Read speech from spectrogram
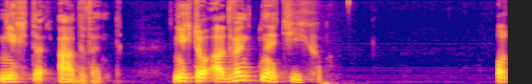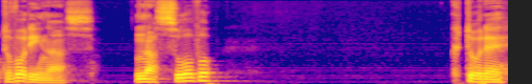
Nech to advent, nech to adventné ticho otvorí nás na slovo, ktoré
